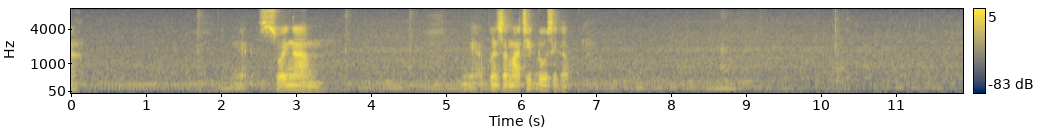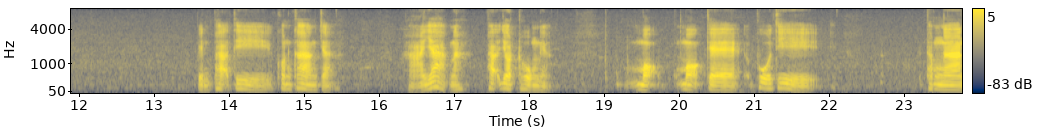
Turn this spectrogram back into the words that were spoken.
นะเนี่ยสวยงามเนี่ยเพื่อนสมาชิกดูสิครับ เป็นพระที่ค่อนข้างจะหายากนะ พระยอดธงเนี่ยเหมาะเหมาะแก่ผู้ที่ ทำงาน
